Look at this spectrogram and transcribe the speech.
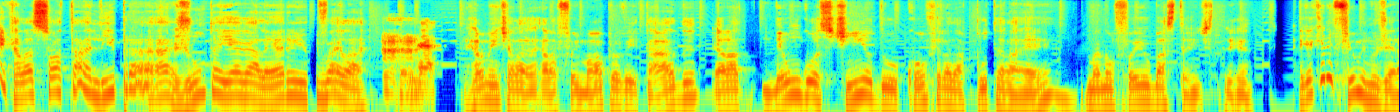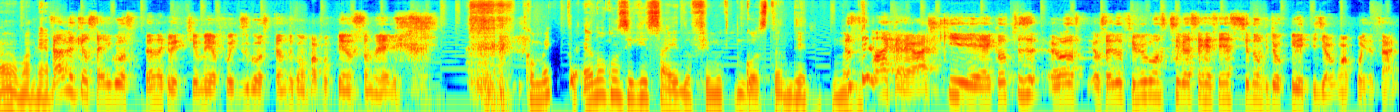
É, que ela só tá ali pra. Ah, junta aí a galera e vai lá. Aham. É. Realmente, ela, ela foi mal aproveitada. Ela deu um gostinho do quão filha da puta ela é, mas não foi o bastante, tá ligado? É que aquele filme, no geral, é uma merda. Sabe que eu saí gostando daquele filme e eu fui desgostando com o próprio pensando nele? Como é que. Eu não consegui sair do filme gostando dele. Não... Eu sei lá, cara. Eu acho que é que eu, eu, eu saí do filme como se tivesse recém assistido um videoclipe de alguma coisa, sabe?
